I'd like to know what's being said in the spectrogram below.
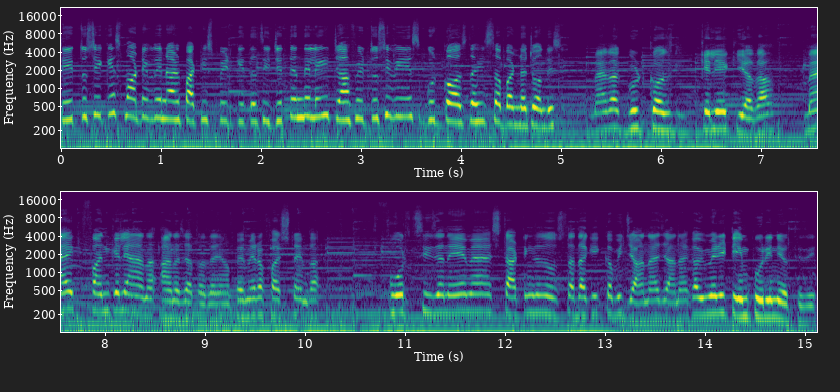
ਤੇ ਤੁਸੀਂ ਕਿਸ ਮੋਟਿਵ ਦੇ ਨਾਲ ਪਾਰਟਿਸਿਪੇਟ ਕੀਤਾ ਸੀ, ਜਿੱਤਣ ਦੇ ਲਈ, ਜਾਂ ਫਿਰ ਤੁਸੀਂ ਵੀ ਇਸ ਗੁੱਡ ਕਾਜ਼ ਦਾ ਹਿੱਸਾ ਬਣਨਾ ਚਾਹੁੰਦੇ ਸੀ? ਮੈਂ ਤਾਂ ਗੁੱਡ ਕਾਜ਼ ਕੇ ਲਈ ਕੀਤਾ ਮੈਂ ਇੱਕ ਫਨ ਕੇ ਲਈ ਆਣਾ ਚਾਹਤਾ ਥਾ ਯਹਾਂ ਪੇ, ਮੇਰਾ ਫਰਸਟ ਟਾਈਮ ਥਾ। फोर्थ सीज़न है मैं स्टार्टिंग से सोचता था कि कभी जाना है जाना है। कभी मेरी टीम पूरी नहीं होती थी।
